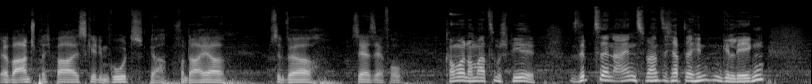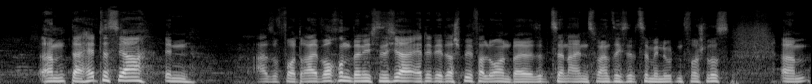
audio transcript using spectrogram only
er war ansprechbar, es geht ihm gut. Ja, von daher sind wir sehr, sehr froh. Kommen wir nochmal zum Spiel. 17:21 habt ihr hinten gelegen. Ähm, da hätte es ja in also vor drei Wochen bin ich sicher, hättet ihr das Spiel verloren bei 17, 21, 17 Minuten vor Schluss. Ähm,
